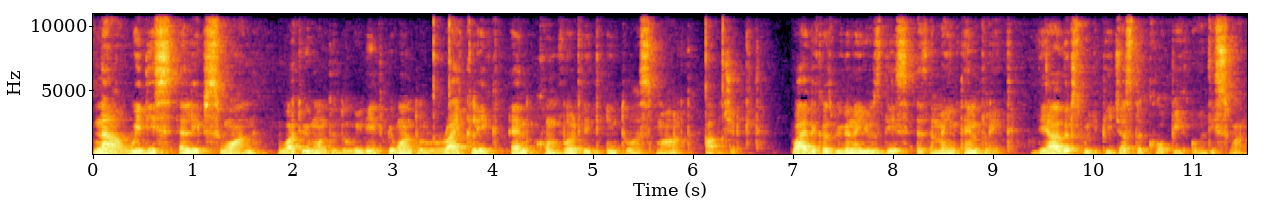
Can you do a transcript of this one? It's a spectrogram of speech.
Now with this ellipse one, what we want to do with it, we want to right click and convert it into a smart object. Why? Because we're going to use this as the main template. The others will be just a copy of this one.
